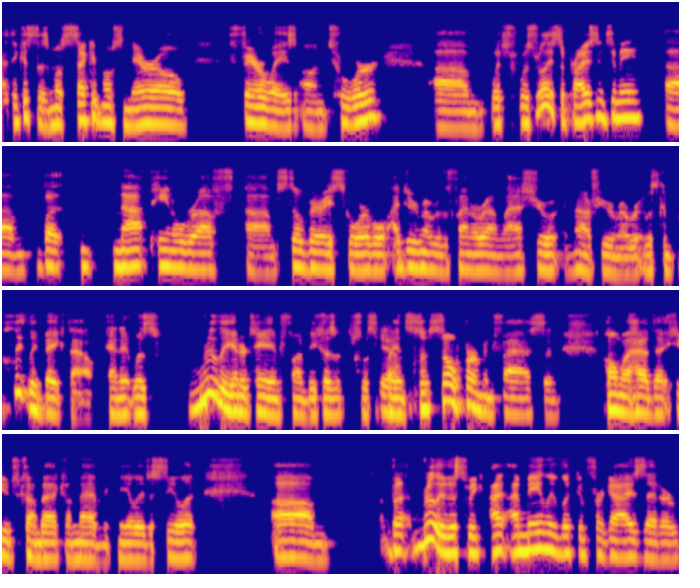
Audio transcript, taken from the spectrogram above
I think it's the most second most narrow fairways on tour, um, which was really surprising to me. Um, but not penal rough, um, still very scoreable. I do remember the final round last year. And not if you remember, it was completely baked out, and it was really entertaining and fun because it was playing yeah. so, so, firm and fast. And Homa had that huge comeback on Matt McNealy to steal it. Um, but really, this week I, am mainly looking for guys that are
